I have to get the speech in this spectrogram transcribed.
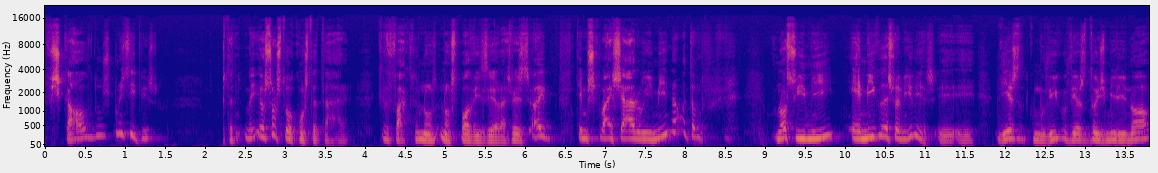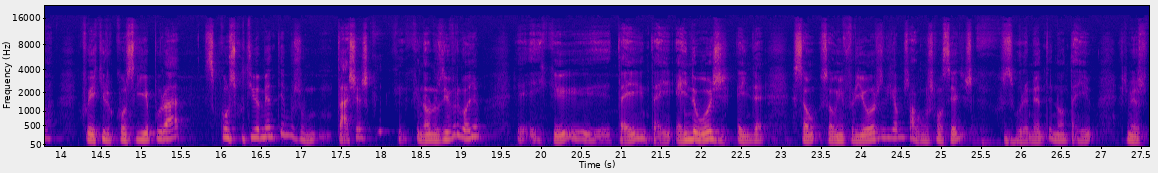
fiscal dos municípios. Portanto, eu só estou a constatar que de facto não, não se pode dizer, às vezes, temos que baixar o IMI. Não, então, o nosso IMI é amigo das famílias. Desde, como digo, desde 2009, que foi aquilo que consegui apurar, consecutivamente temos taxas que, que não nos envergonham e que têm, têm, ainda hoje, ainda são, são inferiores, digamos, a alguns conselhos que seguramente não têm as mesmas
